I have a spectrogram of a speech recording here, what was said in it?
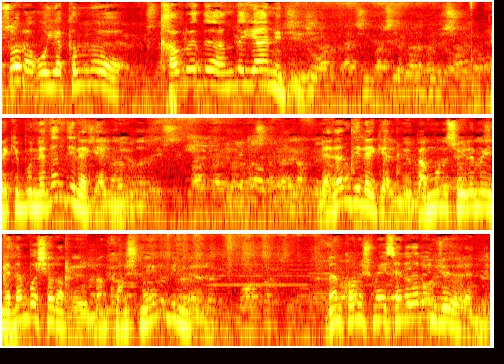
Sonra o yakınlığı kavradığı anda yani diyor. Peki bu neden dile gelmiyor? Neden dile gelmiyor? Ben bunu söylemeyi neden başaramıyorum? Ben konuşmayı mı bilmiyorum? Ben konuşmayı seneler önce öğrendim.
